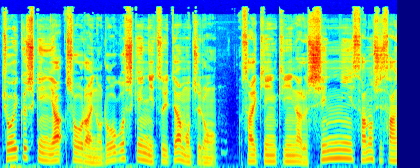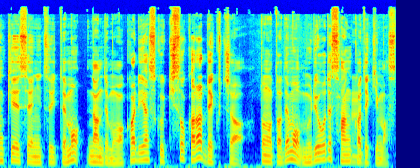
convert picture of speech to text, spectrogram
教育資金や将来の老後資金についてはもちろん、最近気になる新 NISA の資産形成についても何でもわかりやすく基礎からレクチャー、どなたでも無料で参加できます。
